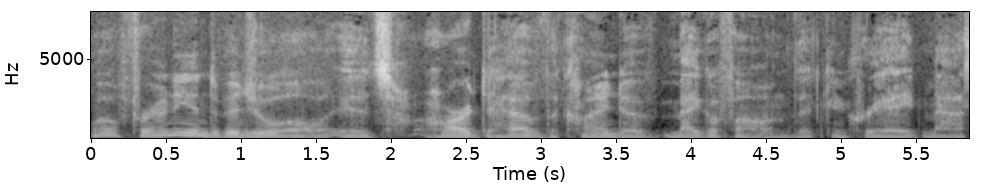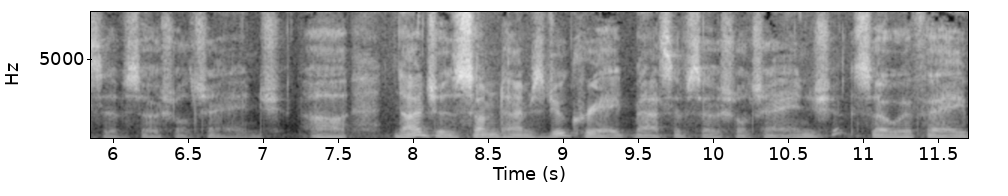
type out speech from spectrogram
Well, for any individual, it's hard to have the kind of megaphone that can create massive social change. Uh, nudges sometimes do create massive social change. So if a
